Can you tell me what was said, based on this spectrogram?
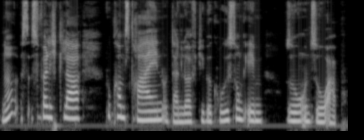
Ne? Es ist völlig klar, du kommst rein und dann läuft die Begrüßung eben so und so ab.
